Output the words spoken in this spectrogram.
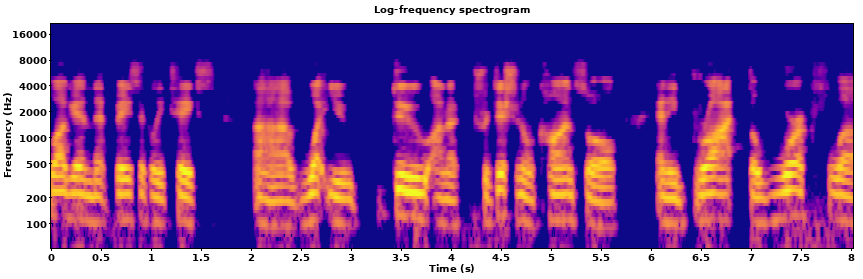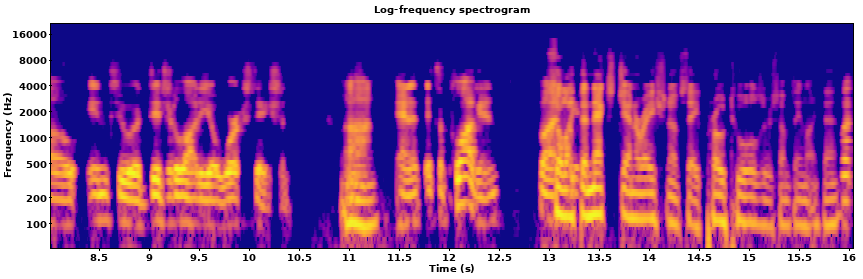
plugin that basically takes uh, what you do on a traditional console and he brought the workflow into a digital audio workstation uh, Mhm. and it, it's a plugin. But so, like it, the next generation of, say, Pro Tools or something like that? well,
